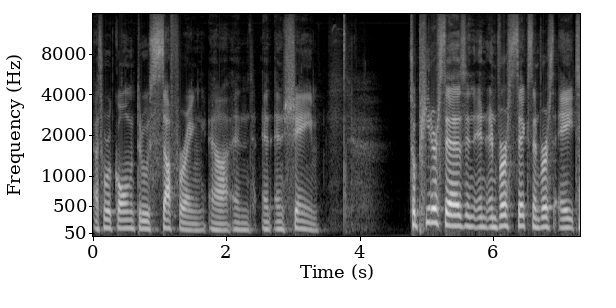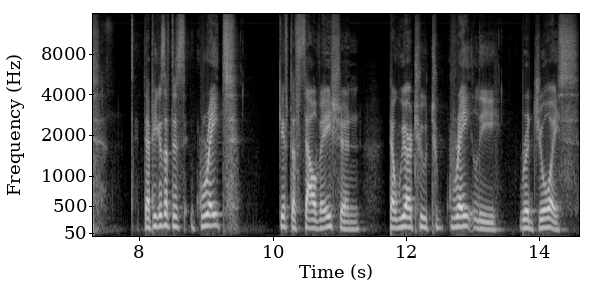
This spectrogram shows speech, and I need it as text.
as we're going through suffering uh, and, and, and shame. So Peter says in, in, in verse 6 and verse 8 that because of this great gift of salvation, that we are to, to greatly rejoice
